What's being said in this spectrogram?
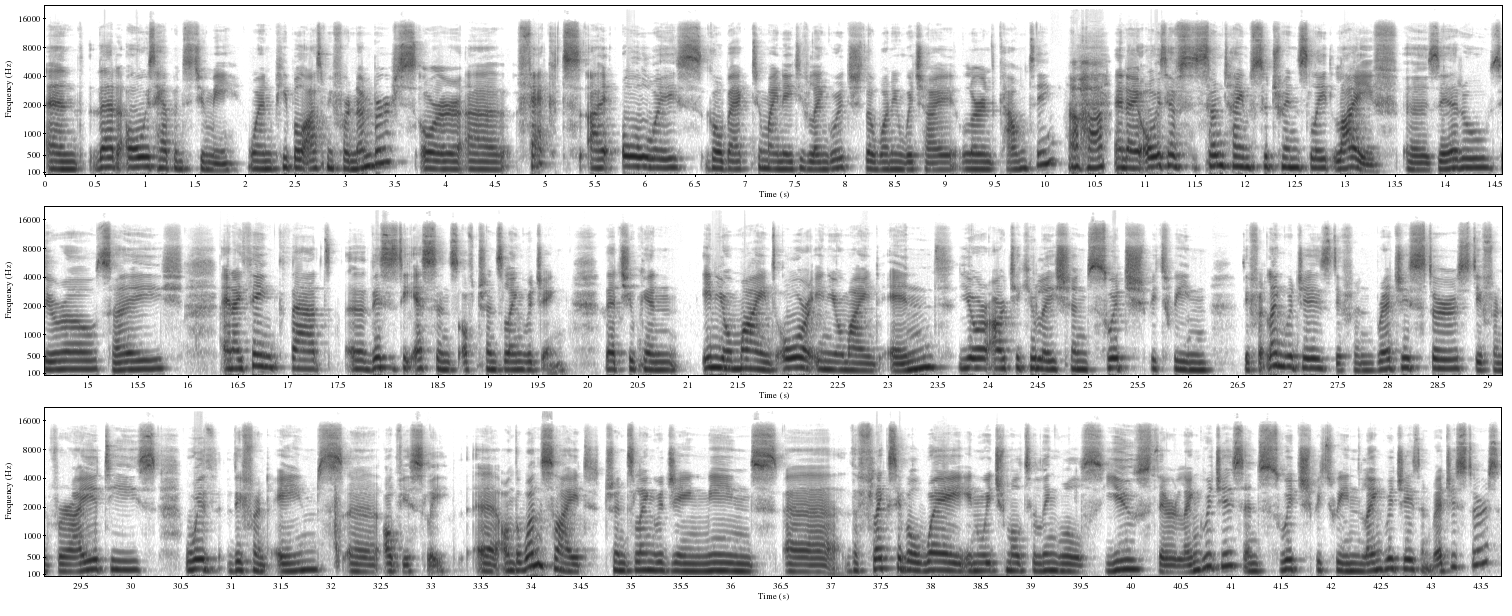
And that always happens to me. When people ask me for numbers or uh, facts, I always go back to my native language, the one in which I learned counting. Uh-huh. And I always have sometimes to translate live, uh, zero, zero, seis. And I think that uh, this is the essence of translanguaging, that you can in your mind or in your mind end your articulation, switch between different languages, different registers, different varieties with different aims, uh, obviously. Uh, on the one side, translanguaging means uh, the flexible way in which multilinguals use their languages and switch between languages and registers.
